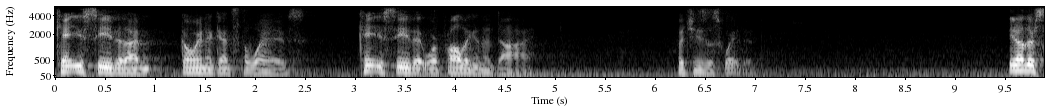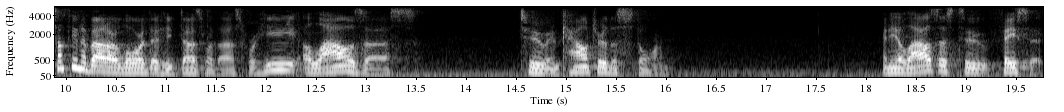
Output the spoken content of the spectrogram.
Can't you see that I'm going against the waves? Can't you see that we're probably going to die? But Jesus waited. You know, there's something about our Lord that He does with us where He allows us to encounter the storm. And He allows us to face it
